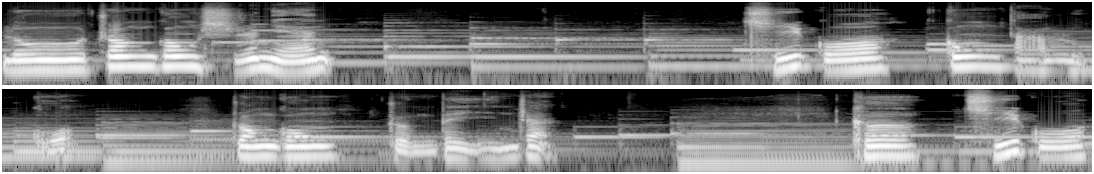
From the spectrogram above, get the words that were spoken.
鲁庄公十年，齐国攻打鲁国，庄公准备迎战。可齐国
